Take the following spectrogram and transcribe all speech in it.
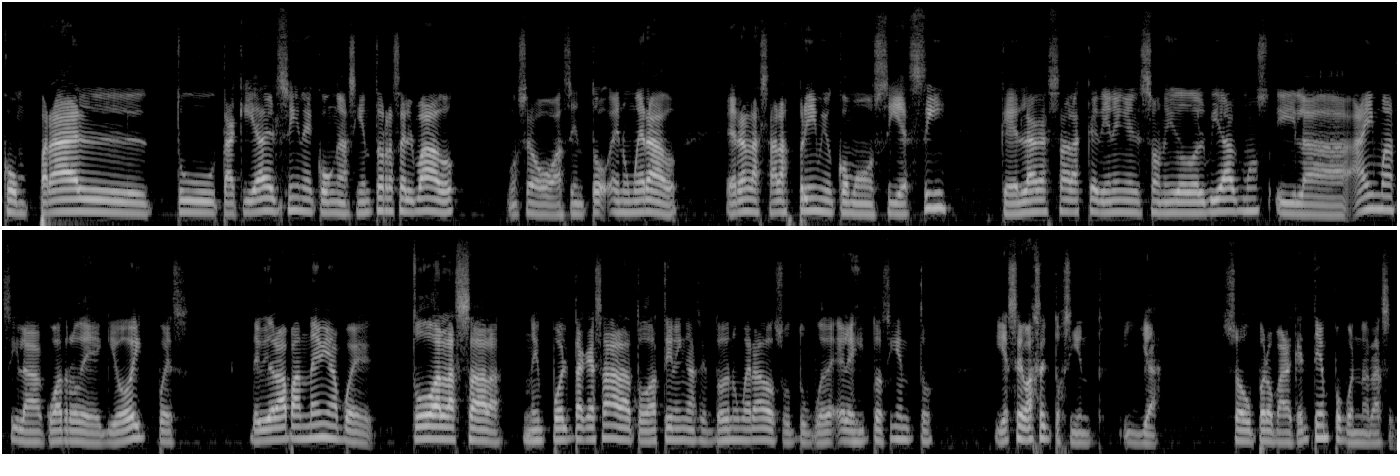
comprar tu taquilla del cine con asiento reservado, o sea, o asiento enumerado, eran las salas premium como CSC, que es las salas que tienen el sonido Dolby Atmos y la IMAX y la 4DX. Y hoy, pues, debido a la pandemia, pues, todas las salas, no importa qué sala, todas tienen asientos enumerados, o tú puedes elegir tu asiento y ese va a ser tu asiento y ya. So, pero para aquel tiempo, pues no era así.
